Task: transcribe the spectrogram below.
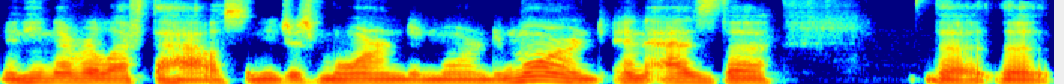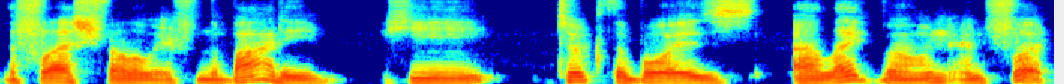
and he never left the house and he just mourned and mourned and mourned. And as the, the, the, the flesh fell away from the body, he took the boy's uh, leg bone and foot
